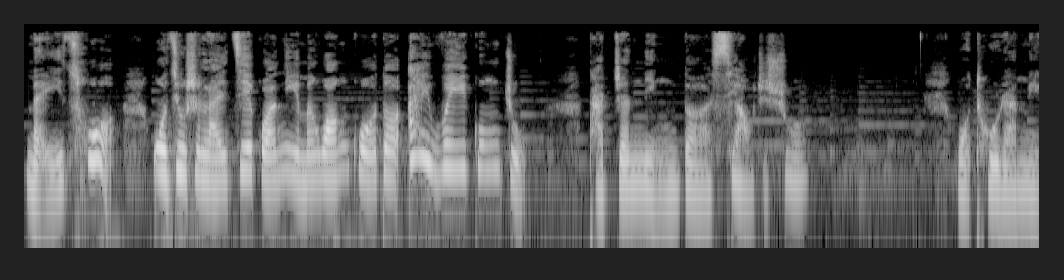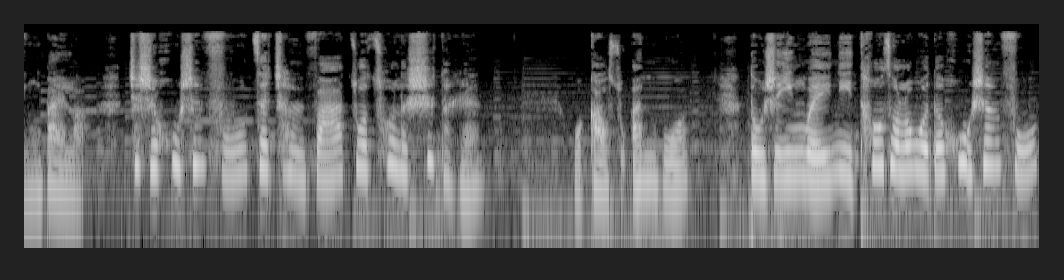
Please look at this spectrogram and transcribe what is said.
没错，我就是来接管你们王国的艾薇公主。她狰狞的笑着说：“我突然明白了，这是护身符在惩罚做错了事的人。”我告诉安博：“都是因为你偷走了我的护身符，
